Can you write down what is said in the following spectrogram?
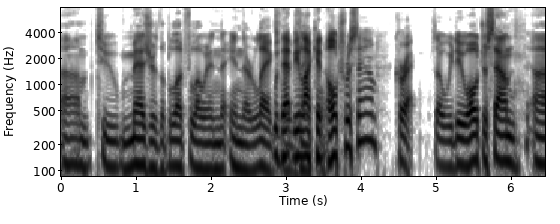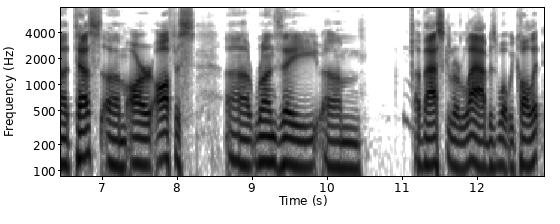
um, to measure the blood flow in in their legs. Would that be like an ultrasound? Correct. So we do ultrasound uh, tests. Um, our office uh, runs a um, a vascular lab, is what we call it,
